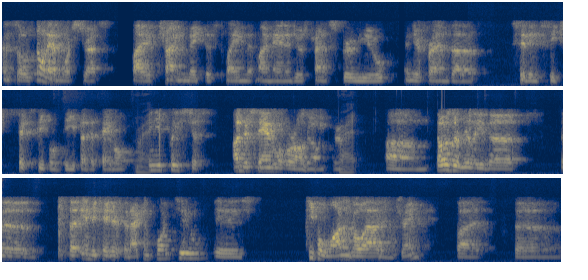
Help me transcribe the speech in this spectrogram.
And so don't add more stress by trying to make this claim that my manager is trying to screw you and your friends out of sitting six, six people deep at a table. Right. Can you please just understand what we're all going through? Right. Um, those are really the the the indicators that I can point to is people want to go out and drink, but the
